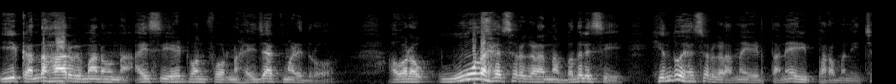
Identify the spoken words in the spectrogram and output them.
ಈ ಕಂದಹಾರ್ ವಿಮಾನವನ್ನು ಐ ಸಿ ಏಟ್ ಒನ್ ಫೋರ್ನ ಹೈಜಾಕ್ ಮಾಡಿದ್ರು ಅವರ ಮೂಲ ಹೆಸರುಗಳನ್ನು ಬದಲಿಸಿ ಹಿಂದೂ ಹೆಸರುಗಳನ್ನು ಇಡ್ತಾನೆ ಈ ಪರಮನೀಚ.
